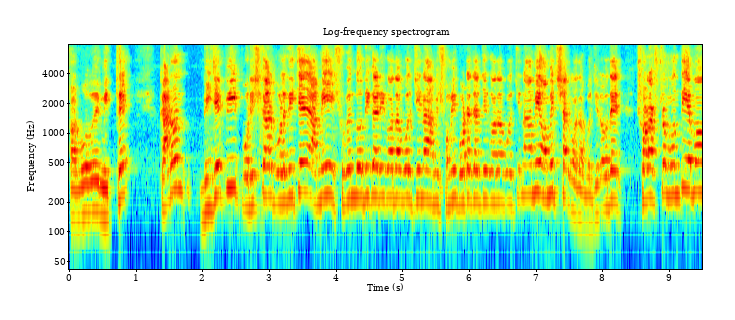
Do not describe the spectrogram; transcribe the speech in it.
সর্বভাবে মিথ্যে। কারণ বিজেপি পরিষ্কার বলে দিচ্ছে, আমি শুভেন্দু অধিকারীর কথা বলছি না, আমি সমীপ ভট্টাচার্যের কথা বলছি না, আমি অমিত শাহর কথা বলছি না, ওদের স্বরাষ্ট্রমন্ত্রী এবং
